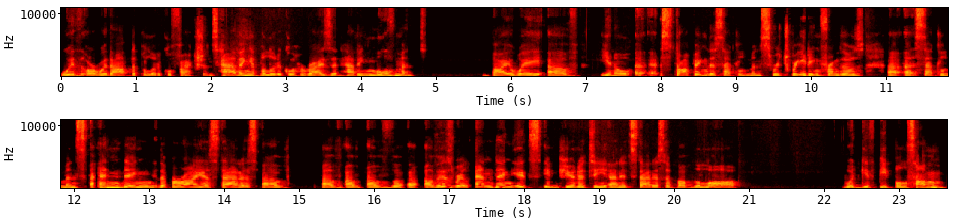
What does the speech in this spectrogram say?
with or without the political factions. Having a political horizon, having movement by way of you know, uh, uh stopping the settlements, retreating from those uh, uh, settlements, ending the pariah status of of of of, uh, of Israel, ending its impunity and its status above the law, would give people some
